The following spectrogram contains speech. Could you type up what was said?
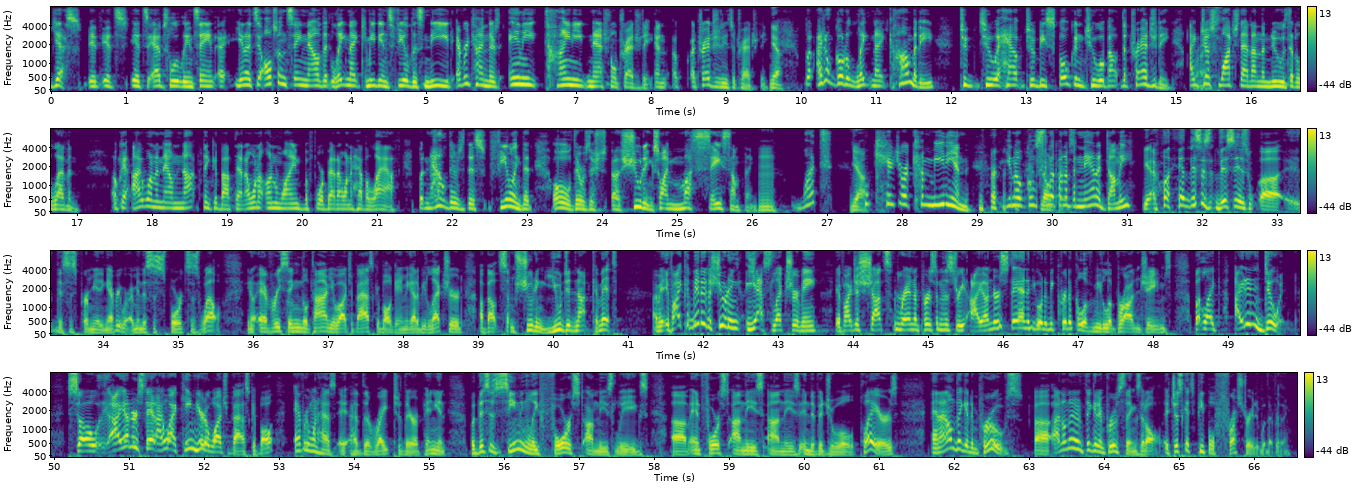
Yes, it, it's it's absolutely insane. Uh, you know, it's also insane now that late night comedians feel this need every time there's any tiny national tragedy, and a, a tragedy is a tragedy. Yeah. But I don't go to late night comedy to to have to be spoken to about the tragedy. I just watch that on the news at eleven. Okay, I want to now not think about that. I want to unwind before bed. I want to have a laugh. But now there's this feeling that oh, there was a, sh- a shooting, so I must say something. What? Yeah. Who cares? You're a comedian. You know, go slip on a banana, dummy. Yeah, well, this is this is uh, this is permeating everywhere. I mean, this is sports as well. You know, every single time you watch a basketball game, you got to be lectured about some shooting you did not commit. I mean, if I committed a shooting, yes, lecture me. If I just shot some random person in the street, I understand if you want to be critical of me, LeBron James. But like, I didn't do it. So I understand. I, I came here to watch basketball. Everyone has had the right to their opinion, but this is seemingly forced on these leagues um, and forced on these on these individual players. And I don't think it improves. Uh, I don't even think it improves things at all. It just gets people frustrated with everything.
